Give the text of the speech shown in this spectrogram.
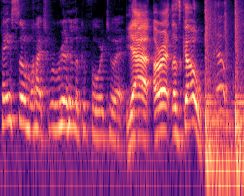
Thanks so much. We're really looking forward to it. Yeah, all right, let's go. Go.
